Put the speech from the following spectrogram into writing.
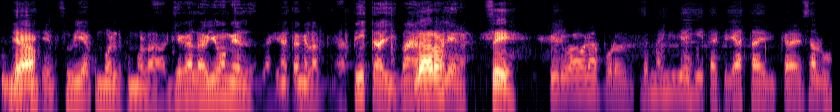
Ya. que subía como, el- como la, llega el avión, el, la avioneta en la, en la pista y baja Claro. la escalera. Sí. Pero ahora por el problema de mi viejita que ya está dedicada de salud,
